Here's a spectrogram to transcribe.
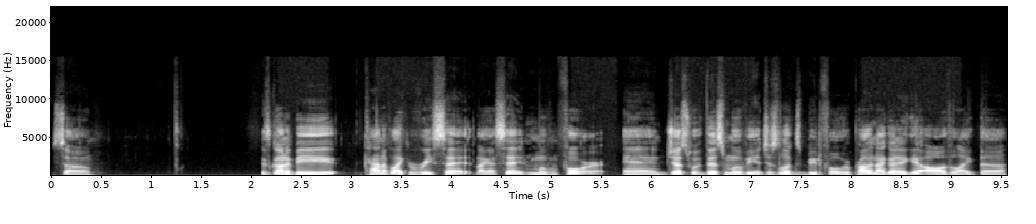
So it's going to be kind of like a reset, like I said, moving forward. And just with this movie, it just looks beautiful. We're probably not going to get all the like the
